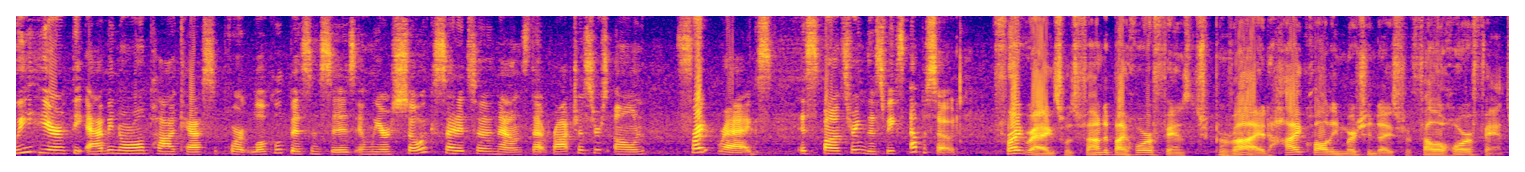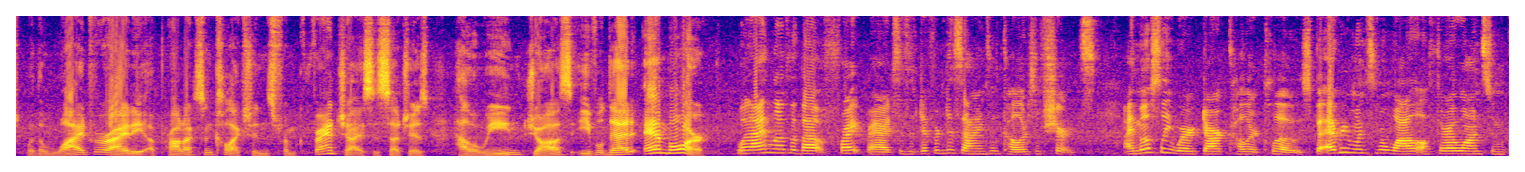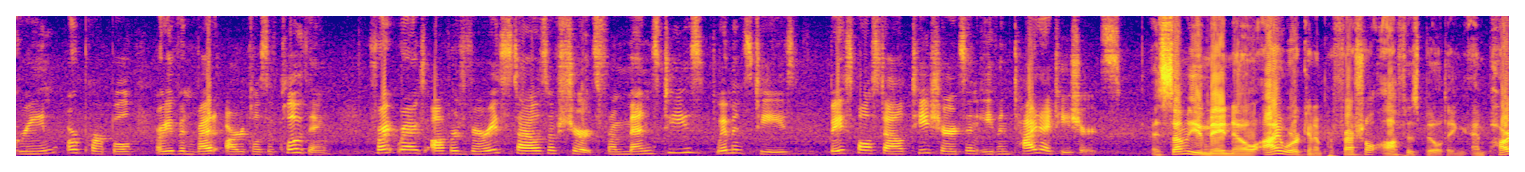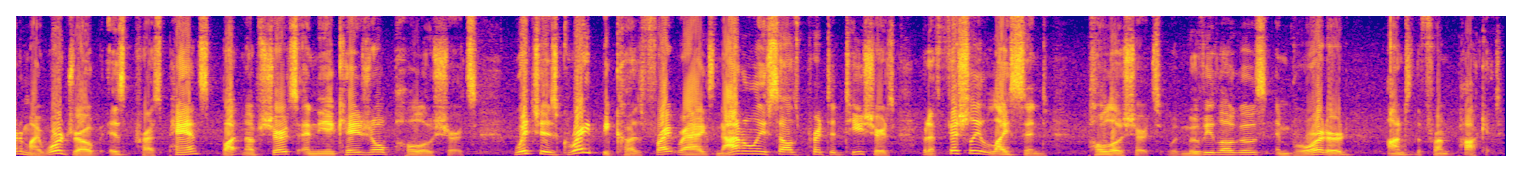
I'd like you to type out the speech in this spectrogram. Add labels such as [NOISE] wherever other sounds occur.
We here at the Abby Normal podcast support local businesses, and we are so excited to announce that Rochester's own Fright Rags is sponsoring this week's episode. Fright Rags was founded by horror fans to provide high quality merchandise for fellow horror fans with a wide variety of products and collections from franchises such as Halloween, Jaws, Evil Dead, and more. What I love about Fright Rags is the different designs and colors of shirts. I mostly wear dark colored clothes, but every once in a while I'll throw on some green or purple or even red articles of clothing. Fright Rags offers various styles of shirts from men's tees, women's tees, baseball style t shirts, and even tie dye t shirts. As some of you may know, I work in a professional office building, and part of my wardrobe is pressed pants, button up shirts, and the occasional polo shirts. Which is great because Fright Rags not only sells printed t shirts, but officially licensed polo shirts with movie logos embroidered onto the front pocket.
